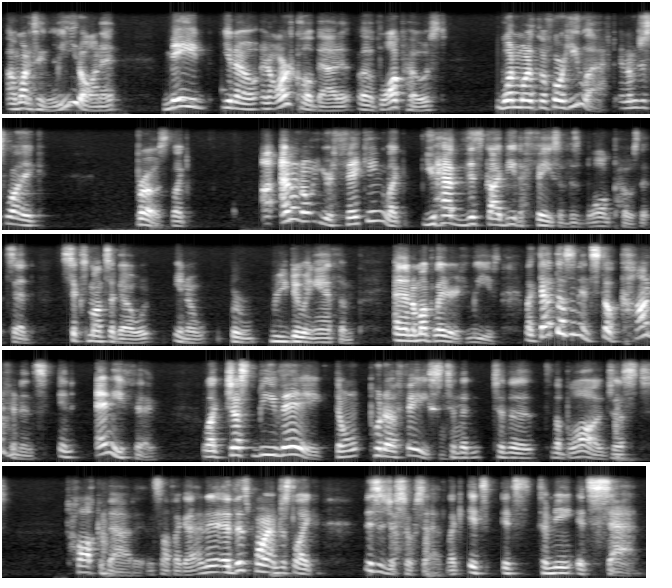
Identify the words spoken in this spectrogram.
I want to say lead on it made you know an article about it, a blog post one month before he left, and I'm just like, bros, like I, I don't know what you're thinking. Like you have this guy be the face of this blog post that said six months ago, you know, we're redoing Anthem, and then a month later he leaves. Like that doesn't instill confidence in anything like just be vague don't put a face to Mhm. the to the to the blog just talk about it and stuff like that and at this point i'm just like this is just so sad like it's it's to me it's sad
